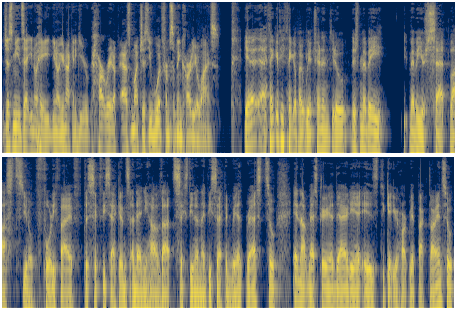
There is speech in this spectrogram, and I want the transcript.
It just means that you know, hey, you know, you're not going to get your heart rate up as much as you would from something cardio wise. Yeah, I think if you think about weight training, you know, there's maybe maybe your set lasts, you know, 45 to 60 seconds and then you have that 60 to 90 second rest. So in that rest period, the idea is to get your heart rate back down. So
